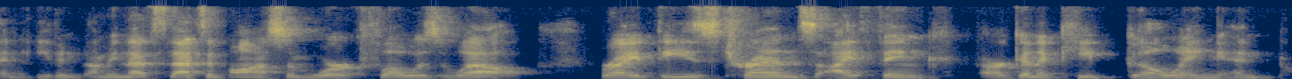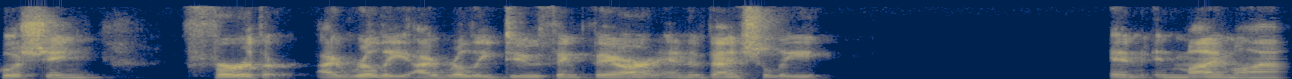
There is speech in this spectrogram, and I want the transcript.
And even, I mean, that's that's an awesome workflow as well, right? These trends, I think, are going to keep going and pushing further. I really, I really do think they are. And eventually, in in my mind,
